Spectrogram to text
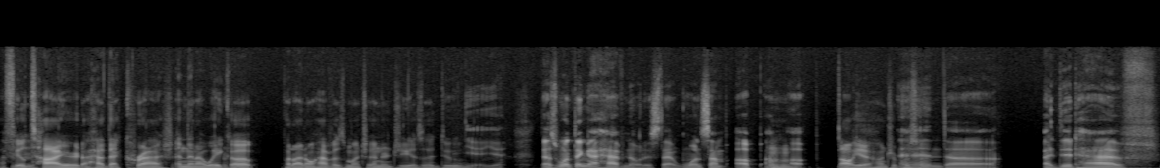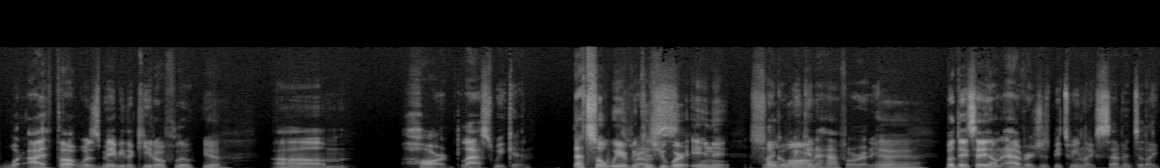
I feel Mhm. tired. I had that crash, and then I wake up, but I don't have as much energy as I do. yeah, yeah, that's one thing I have noticed that once I'm up, I'm Mhm. up. Oh yeah, hundred percent. And uh, I did have what I thought was maybe the keto flu, Yeah, um, hard last weekend, that's so weird because you were in it so like a week and a half already. Yeah, yeah. But they say on average it's between like seven to like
